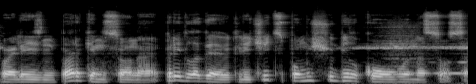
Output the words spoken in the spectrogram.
Болезнь Паркинсона предлагают лечить с помощью белкового насоса.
